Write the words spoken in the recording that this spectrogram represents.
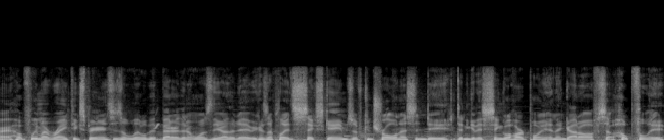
All right, hopefully my ranked experience is a little bit better than it was the other day because I played six games of Control and S&D, didn't get a single hard point, and then got off. So hopefully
